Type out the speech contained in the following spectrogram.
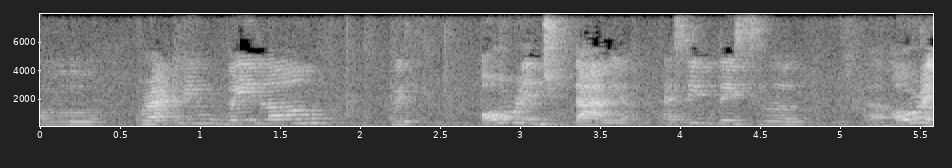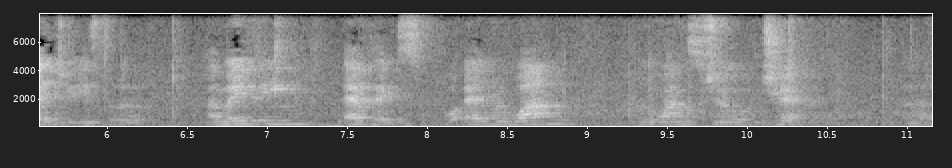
uh, crackling willow with orange dahlia. I think this uh, uh, orange is uh, amazing effects for everyone who wants to check. Uh,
